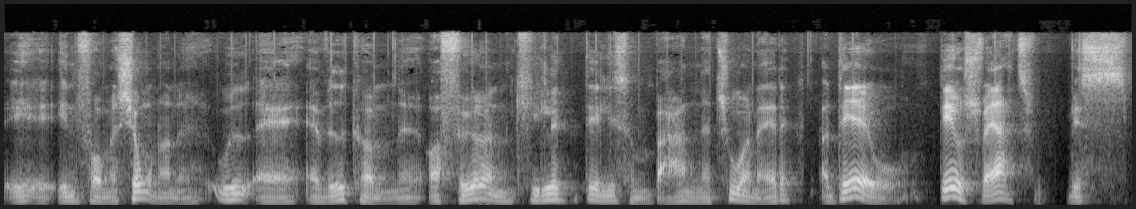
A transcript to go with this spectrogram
øh, informationerne ud af, af vedkommende og føre en kilde. Det er ligesom bare naturen af det. Og det er jo, det er jo svært, hvis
